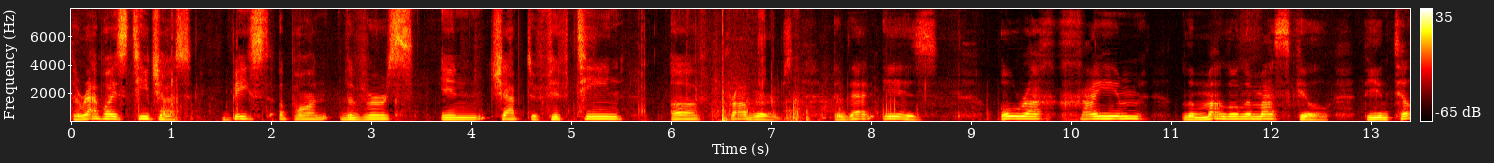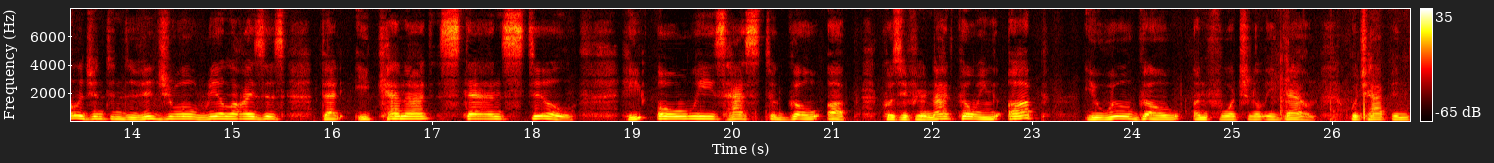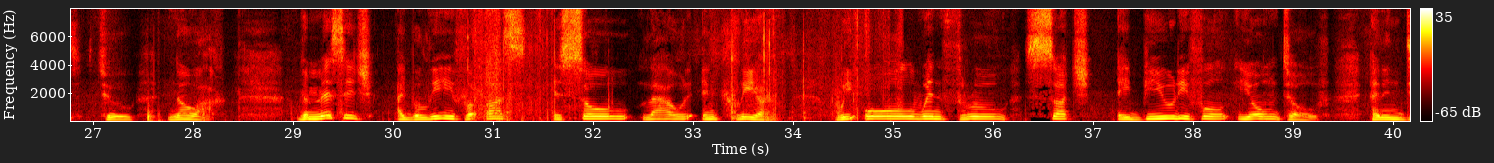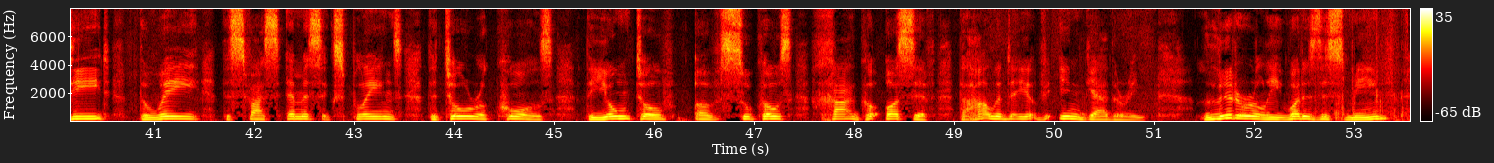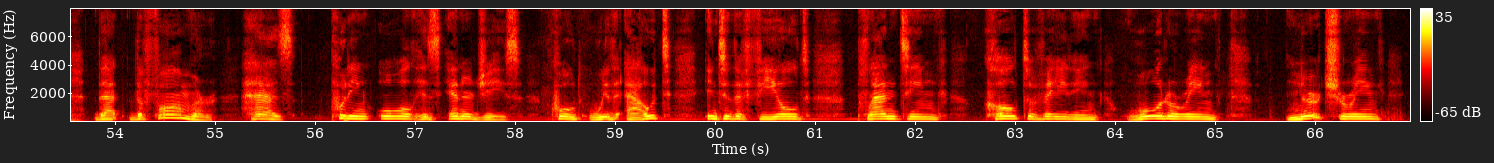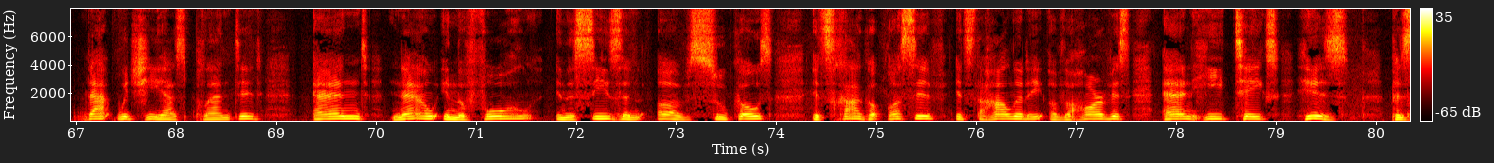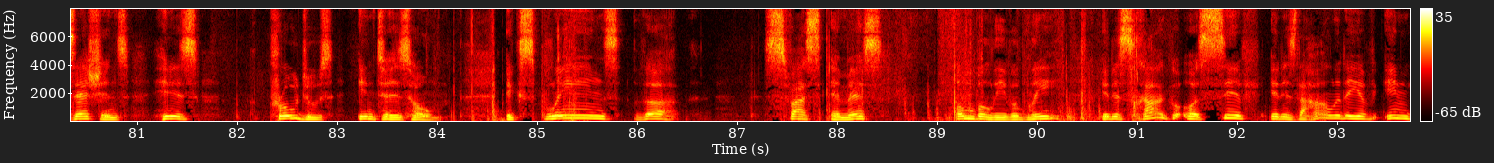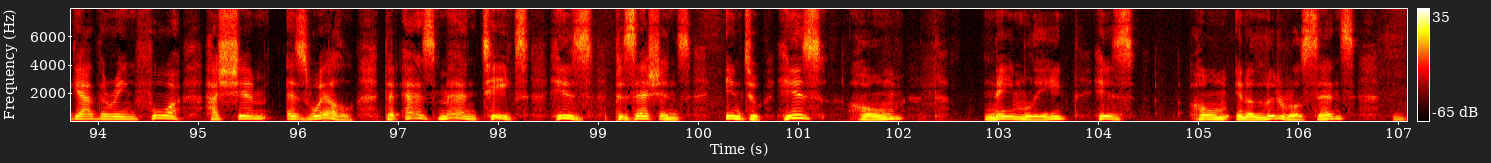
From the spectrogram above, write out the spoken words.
The rabbis teach us, based upon the verse in chapter 15 of Proverbs, and that is Orach Chaim Lemalo Lemaskil. The intelligent individual realizes that he cannot stand still he always has to go up. Because if you're not going up, you will go, unfortunately, down, which happened to Noah. The message, I believe, for us is so loud and clear. We all went through such a beautiful Yom Tov. And indeed, the way the Sfas Emes explains, the Torah calls the Yom Tov of Sukkos Chag Osif, the holiday of ingathering. Literally, what does this mean? That the farmer has putting all his energies, quote, without into the field, planting, cultivating, watering, nurturing that which he has planted. And now in the fall, in the season of Sukkos, it's Chag Osif, it's the holiday of the harvest, and he takes his possessions, his produce into his home. Explains the Sfas Emes unbelievably. It is Chag Osif, it is the holiday of ingathering for Hashem as well. That as man takes his possessions into his home, namely his home in a literal sense,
